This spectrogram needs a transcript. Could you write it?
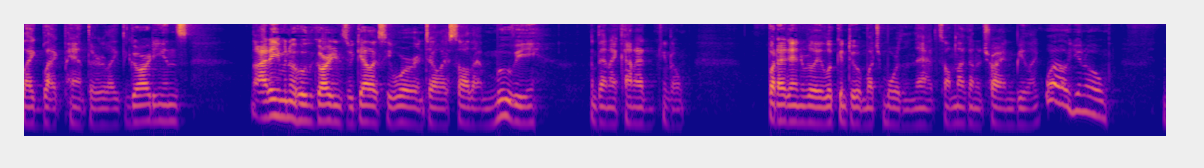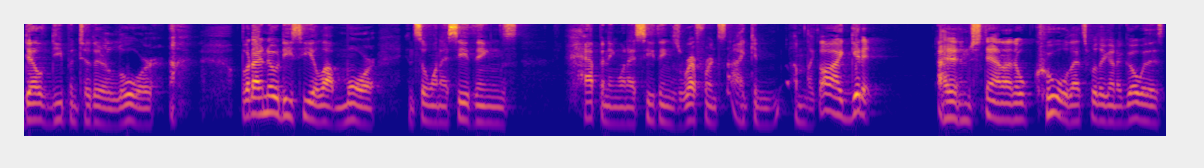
like Black Panther, like the Guardians. I didn't even know who the Guardians of the Galaxy were until I saw that movie, and then I kind of, you know, but I didn't really look into it much more than that. So I'm not going to try and be like, well, you know, delve deep into their lore. but I know DC a lot more, and so when I see things happening, when I see things referenced, I can, I'm like, oh, I get it. I understand. I know, cool. That's where they're going to go with this.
